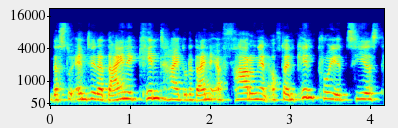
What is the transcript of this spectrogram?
dass du entweder deine Kindheit oder deine Erfahrungen auf dein Kind projizierst,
